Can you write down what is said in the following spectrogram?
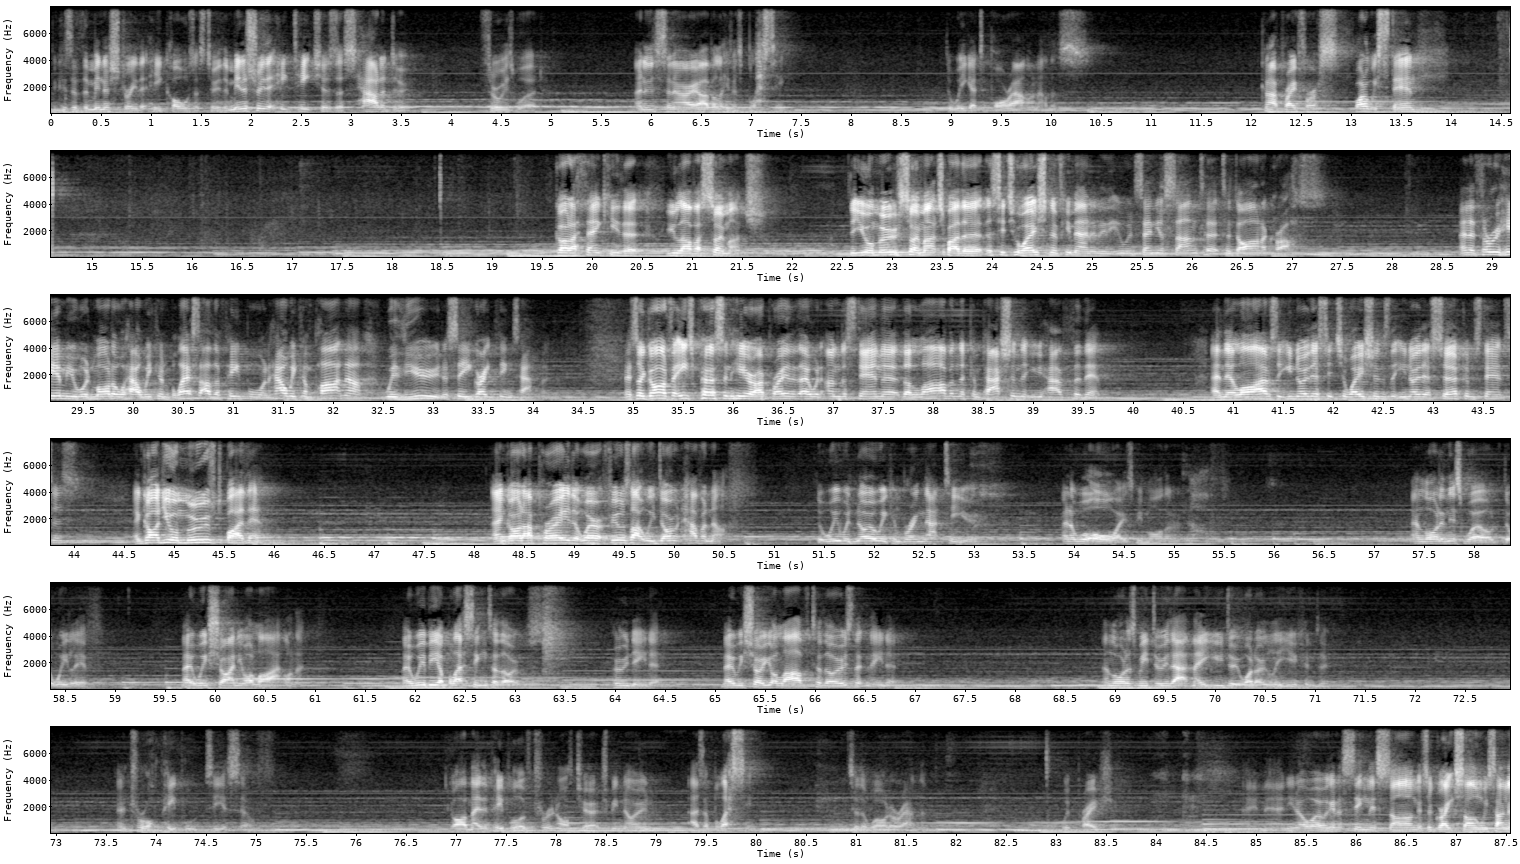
because of the ministry that He calls us to, the ministry that He teaches us how to do through His Word. And in this scenario, I believe it's blessing that we get to pour out on others. Can I pray for us? Why don't we stand? God, I thank you that you love us so much, that you are moved so much by the, the situation of humanity that you would send your son to, to die on a cross. And that through him you would model how we can bless other people and how we can partner with you to see great things happen. And so, God, for each person here, I pray that they would understand the, the love and the compassion that you have for them and their lives, that you know their situations, that you know their circumstances. And God, you are moved by them. And God, I pray that where it feels like we don't have enough, that we would know we can bring that to you and it will always be more than enough. And Lord, in this world that we live, may we shine your light on it. May we be a blessing to those who need it. May we show your love to those that need it. And Lord, as we do that, may you do what only you can do and draw people to yourself. God, may the people of True North Church be known as a blessing to the world around them. We praise you. Amen. You know what? We're going to sing this song. It's a great song. We sung it.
